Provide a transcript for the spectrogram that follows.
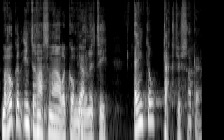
maar ook een internationale community. Enkel cactussen. Oké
